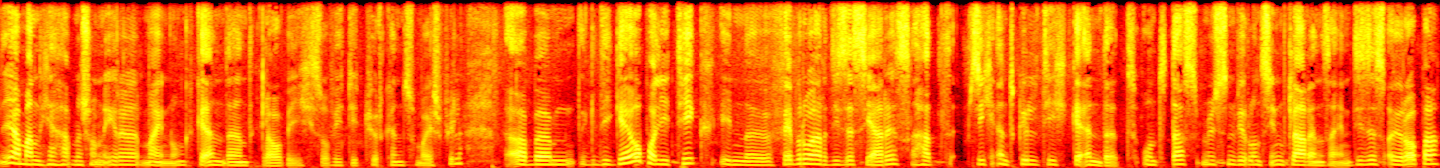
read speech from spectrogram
Ja, manche haben schon ihre Meinung geändert, glaube ich, so wie die Türken zum Beispiel. Aber ähm, die Geopolitik im äh, Februar dieses Jahres hat sich endgültig geändert. Und das müssen wir uns im Klaren sein. Dieses Europa,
